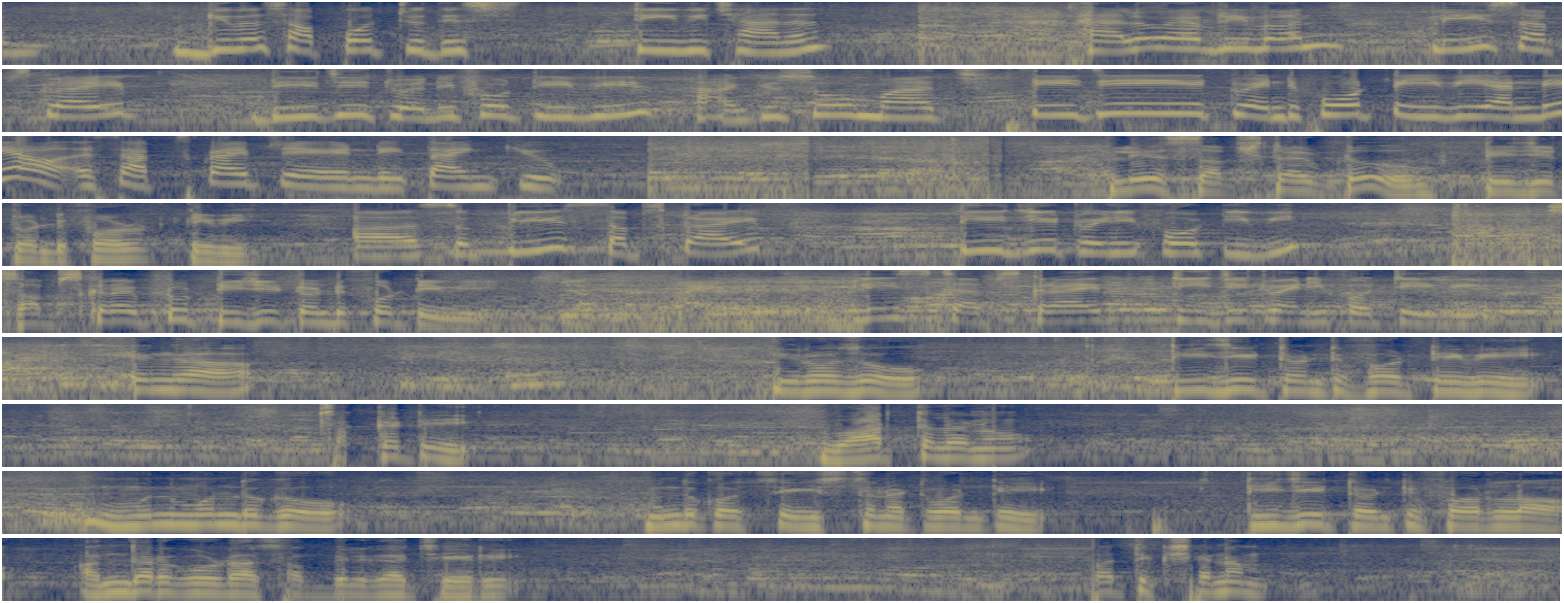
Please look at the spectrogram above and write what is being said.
give a support to this TV channel. Hello everyone, please subscribe DG24 TV. Thank you so much. TG twenty four TV అండి subscribe చేయండి thank you Please subscribe to TG24 TV. Uh, so please subscribe TG24 TV. Subscribe to TG24 TV. Please subscribe TG24 TV. ముఖ్యంగా ఈరోజు TG twenty four TV చక్కటి వార్తలను ముందు ముందుకు ముందుకు వచ్చి ఇస్తున్నటువంటి టీజీ ట్వంటీ ఫోర్లో అందరూ కూడా సభ్యులుగా చేరి ప్రతి క్షణం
